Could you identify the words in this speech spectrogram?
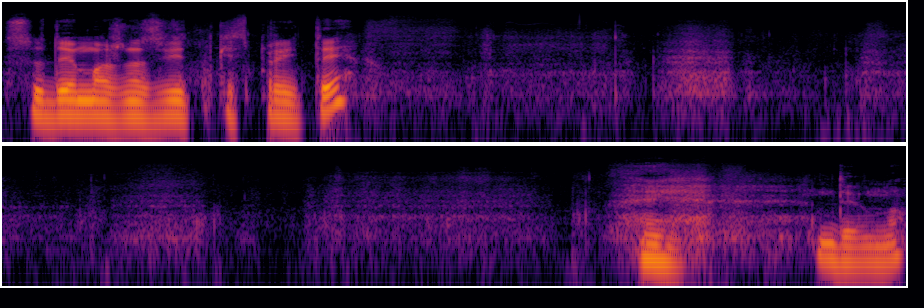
сюди можна звідкись прийти. І дивно.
